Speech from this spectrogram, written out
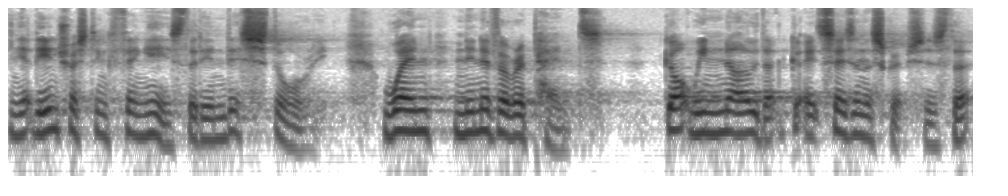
And yet, the interesting thing is that in this story, when Nineveh repents, God, we know that it says in the scriptures that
